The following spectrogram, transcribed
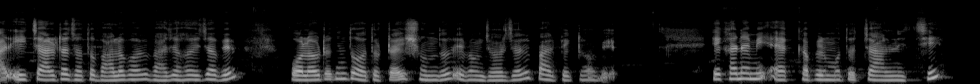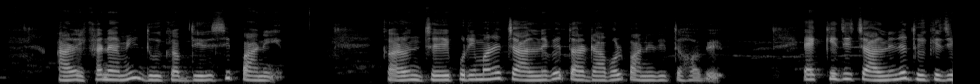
আর এই চালটা যত ভালোভাবে ভাজা হয়ে যাবে, পোলাওটা কিন্তু অতটাই সুন্দর এবং ঝরঝরে পারফেক্ট হবে। এখানে আমি এক কাপের মতো চাল নিচ্ছি আর এখানে আমি দুই কাপ দিয়ে পানি কারণ যে পরিমাণে চাল নেবে তার ডাবল পানি দিতে হবে। এক কেজি চাল নিলে দুই কেজি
